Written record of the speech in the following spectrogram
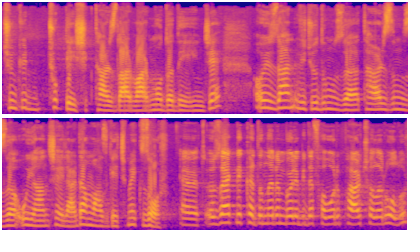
Çünkü çok değişik tarzlar var moda deyince. O yüzden vücudumuza, tarzımıza uyan şeylerden vazgeçmek zor. Evet. Özellikle kadınların böyle bir de favori parçaları olur.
